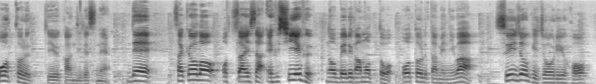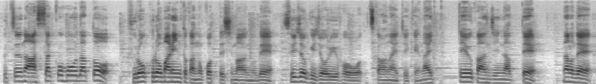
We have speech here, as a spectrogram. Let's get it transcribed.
を取るっていう感じですね。で先ほどお伝えした FCF のベルガモットを取るためには水蒸気蒸留法普通の圧搾法だとフロクロマリンとか残ってしまうので水蒸気蒸留法を使わないといけないっていう感じになってなので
